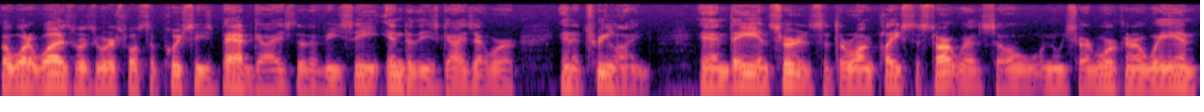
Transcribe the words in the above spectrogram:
But what it was was we were supposed to push these bad guys to the VC into these guys that were in a tree line and they inserted us at the wrong place to start with. So when we started working our way in,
